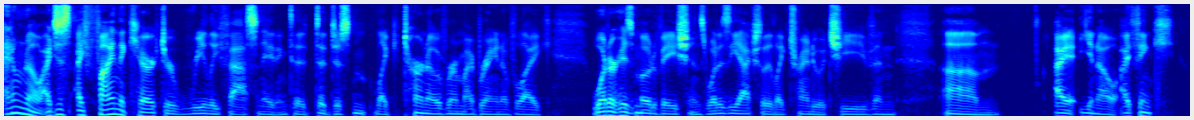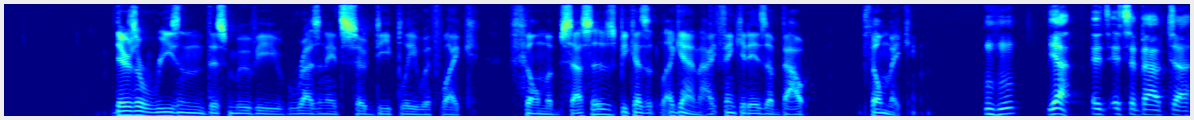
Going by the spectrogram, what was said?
I don't know. I just i find the character really fascinating to to just like turn over in my brain of like what are his motivations? What is he actually like trying to achieve? And um i you know i think there's a reason this movie resonates so deeply with like film obsessives because again, I think it is about filmmaking. Mm-hmm. Yeah, it, it's about uh,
